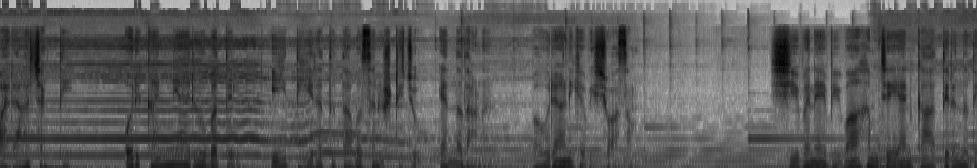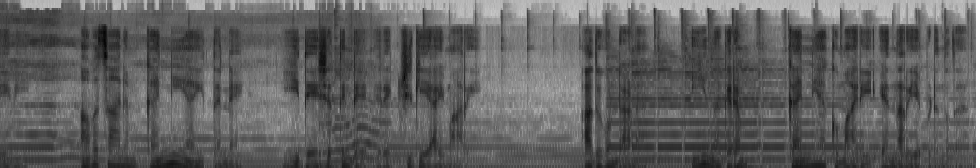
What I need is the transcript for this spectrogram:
പരാശക്തി ഒരു കന്യാരൂപത്തിൽ ഈ തീരത്ത് തപസനുഷ്ഠിച്ചു എന്നതാണ് പൗരാണിക വിശ്വാസം. ശിവനെ വിവാഹം ചെയ്യാൻ കാത്തിരുന്ന ദേവി അവസാനം കന്യയായി തന്നെ ഈ ദേശത്തിന്റെ രക്ഷികയായി മാറി. അതുകൊണ്ടാണ് ഈ നഗരം കന്യാകുമാരി എന്നറിയപ്പെടുന്നത്.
